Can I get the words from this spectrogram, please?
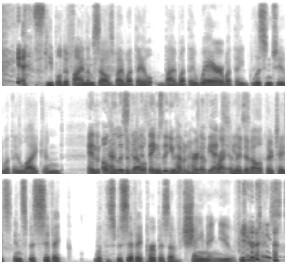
yes people define themselves by what they by what they wear, what they listen to, what they like, and and only And listening to things that you haven't heard of yet right, and they develop their tastes in specific with the specific purpose of shaming you for your taste.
